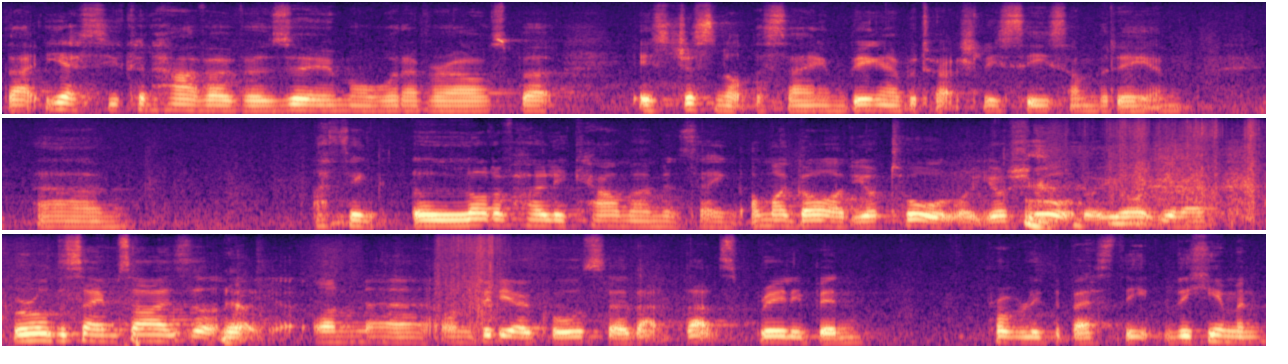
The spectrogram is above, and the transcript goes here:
that, yes, you can have over Zoom or whatever else, but it's just not the same. Being able to actually see somebody and um, I think a lot of holy cow moments saying, "Oh my God, you're tall, or you're short, or you're, you know, we're all the same size on Yeah. on, uh, on video calls." So that that's really been probably the best, the, the human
